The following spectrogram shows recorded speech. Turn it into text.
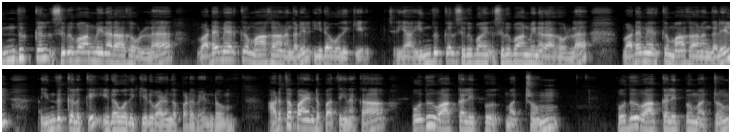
இந்துக்கள் சிறுபான்மையினராக உள்ள வடமேற்கு மாகாணங்களில் இடஒதுக்கீடு சரியா? இந்துக்கள் சிறுபா சிறுபான்மையினராக உள்ள வடமேற்கு மாகாணங்களில் இந்துக்களுக்கு இடஒதுக்கீடு வழங்கப்பட வேண்டும். அடுத்த பாயிண்ட் பார்த்தீங்கன்னாக்கா பொது வாக்களிப்பு மற்றும் பொது வாக்களிப்பு மற்றும்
